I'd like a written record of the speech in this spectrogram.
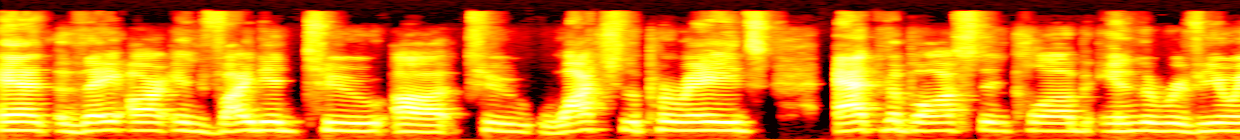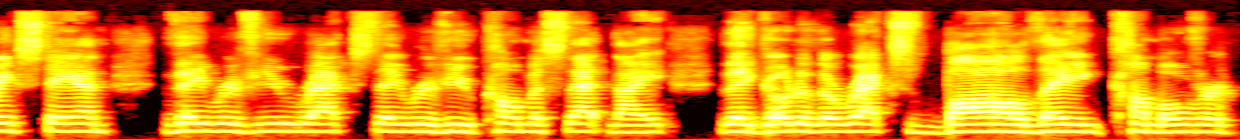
and they are invited to uh, to watch the parades at the Boston Club in the reviewing stand. They review Rex, they review Comus that night. They go to the Rex ball. They come over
